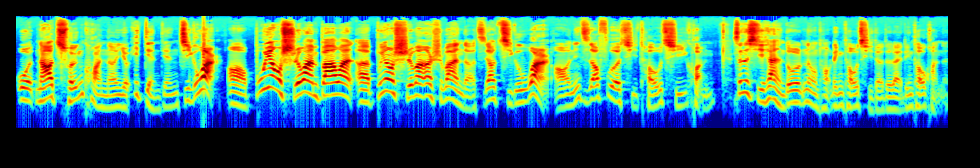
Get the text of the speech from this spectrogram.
我然后存款呢有一点点几个万哦，不用十万八万，呃，不用十万二十万的，只要几个万哦，你只要付得起头期款，甚至写下很多那种头零头期的，对不对？零头款的，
